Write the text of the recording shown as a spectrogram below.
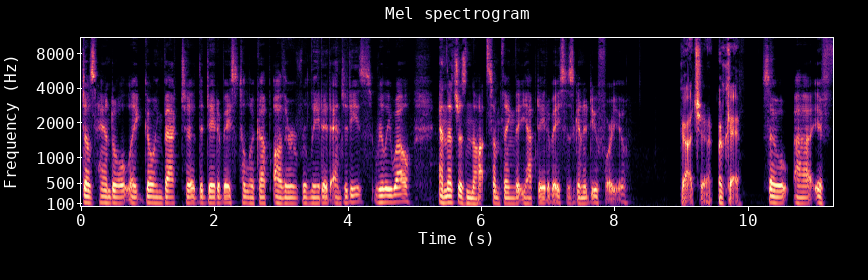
Does handle like going back to the database to look up other related entities really well, and that's just not something that Yap database is going to do for you. Gotcha. Okay. So uh, if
